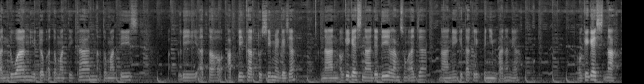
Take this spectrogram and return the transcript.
panduan hidup otomatikan otomatis apli atau apli kartu SIM ya guys ya Nah, oke okay guys. Nah, jadi langsung aja. Nah, ini kita klik penyimpanan ya. Oke okay guys. Nah,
